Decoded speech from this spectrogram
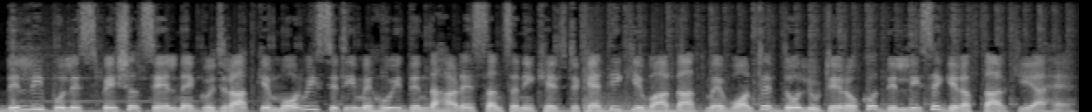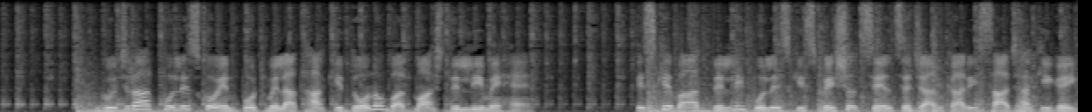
दिल्ली पुलिस स्पेशल सेल ने गुजरात के मोरवी सिटी में हुई दिन दहाड़े सनसनीखेज डकैती की वारदात में वांटेड दो लुटेरों को दिल्ली से गिरफ़्तार किया है गुजरात पुलिस को इनपुट मिला था कि दोनों बदमाश दिल्ली में हैं। इसके बाद दिल्ली पुलिस की स्पेशल सेल से जानकारी साझा की गई,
